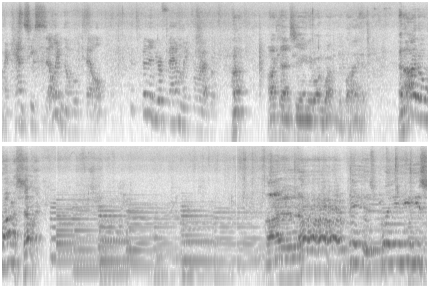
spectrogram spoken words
I can't see selling the hotel. It's been in your family forever. Huh? I can't see anyone wanting to buy it. And I don't want to sell it. I love this place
